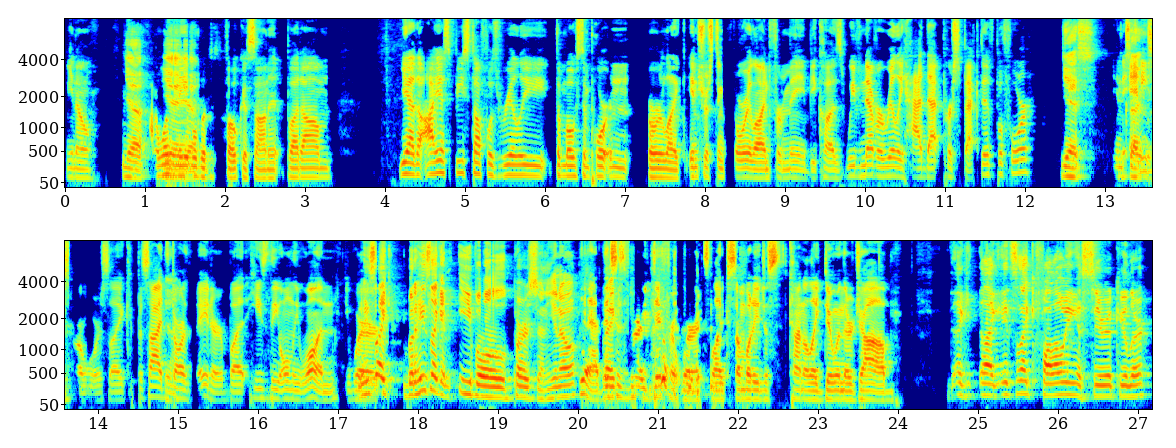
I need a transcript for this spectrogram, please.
you know, Yeah, I wasn't yeah, able to focus on it. But um yeah, the ISB stuff was really the most important or like interesting storyline for me because we've never really had that perspective before Yes, in exactly. any Star Wars, like besides Yeah. Darth Vader, but he's the only one where he's like, but he's like an evil person, you know. Yeah, this Like- is very different where it's like somebody just kind of like doing their job. Like, like it's like following a serial killer,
